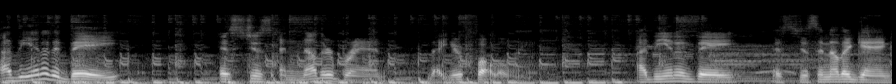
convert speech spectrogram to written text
At the end of the day it's just another brand that you're following. At the end of the day it's just another gang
